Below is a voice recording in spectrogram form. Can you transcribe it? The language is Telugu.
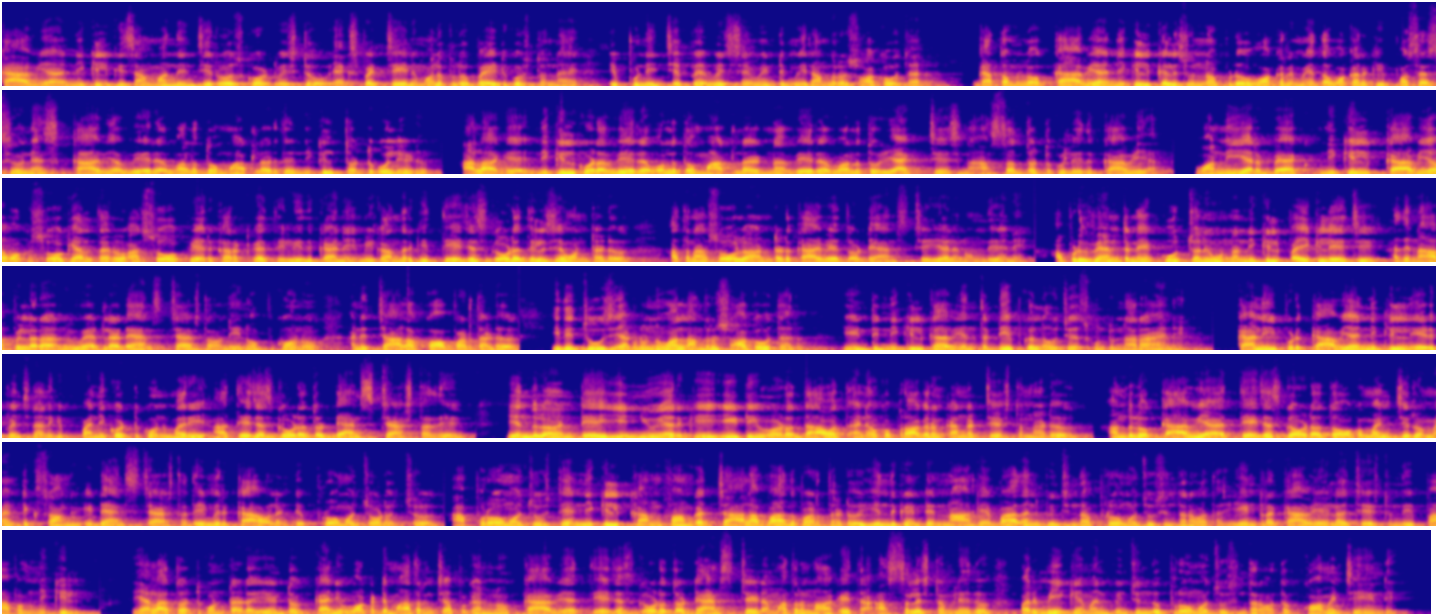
కావ్య నిఖిల్కి సంబంధించి రోజుకో ట్విస్ట్ ఎక్స్పెక్ట్ చేయని మలుపులు బయటకు వస్తున్నాయి ఇప్పుడు నేను చెప్పే విషయం ఏంటి? మీరందరూ షాక్ అవుతారు. గతంలో కావ్య నిఖిల్ కలిసి ఉన్నప్పుడు ఒకరి మీద ఒకరికి పొసెసివ్నెస్ కావ్య వేరే వాళ్ళతో మాట్లాడితే నిఖిల్ తట్టుకోలేడు. అలాగే నిఖిల్ కూడా వేరే వాళ్ళతో మాట్లాడినా వేరే వాళ్ళతో యాక్ట్ చేసినా అస్సలు తట్టుకోలేదు Kavya. One year back Nikhil Kavya ఒక షోకి వెళ్తారు. ఆ షో పేరు కరెక్ట్గా తెలియదు కానీ మీకు అందరికీ తేజస్ గౌడ తెలిసే ఉంటాడు. అతను ఆ షోలో అంటాడు కావ్యతో డ్యాన్స్ చేయాలని ఉంది అని. అప్పుడు వెంటనే కూర్చొని ఉన్న నిఖిల్ పైకి లేచి అది నా పిల్లరా నువ్వెట్లా డ్యాన్స్ చేస్తావు? నేను ఒప్పుకోను అని చాలా కోపడతాడు ఇది చూసి అక్కడ ఉన్న వాళ్ళందరూ షాక్ అవుతారు. ఏంటి నిఖిల్ కావ్య ఎంత డీప్గా లవ్ చేసుకుంటున్నారా? అని. కానీ ఇప్పుడు కావ్య నిఖిల్ని ఏడిపించడానికి పని కొట్టుకొని మరీ ఆ తేజస్ గౌడతో డ్యాన్స్ చేస్తుంది. ఎందులో అంటే ఈ న్యూ ఇయర్కి ఈటీ వాడు దావత్ అనే ఒక ప్రోగ్రామ్ కండక్ట్ చేస్తున్నాడు. అందులో కావ్య తేజస్ గౌడతో ఒక మంచి రొమాంటిక్ సాంగ్కి డ్యాన్స్ చేస్తుంది. మీరు కావాలంటే ప్రోమో చూడొచ్చు. ఆ ప్రోమో చూస్తే నిఖిల్ కన్ఫామ్గా చాలా బాధపడతాడు. ఎందుకంటే నాకే బాధ అనిపించింది ఆ ప్రోమో చూసిన తర్వాత. ఏంట్రా కావ్య ఎలా చేస్తుంది? పాపం నిఖిల్. ఎలా తట్టుకుంటాడో ఏంటో. కానీ ఒకటి మాత్రం చెప్పగలను. కావ్య తేజస్ గౌడతో డ్యాన్స్ చేయడం మాత్రం నాకైతే అస్సలు ఇష్టం లేదు. మరి మీకేమనిపించిందో ప్రోమో చూసిన తర్వాత కామెంట్ చేయండి.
